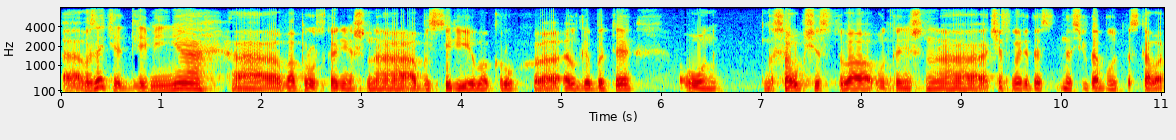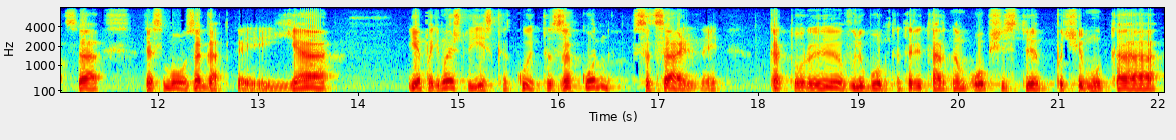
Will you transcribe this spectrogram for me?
вы знаете, для меня э, вопрос, конечно, об истерии вокруг э, ЛГБТ, он сообщество, он, конечно, честно говоря, навсегда будет оставаться для самого загадкой. Я, я понимаю, что есть какой-то закон социальный, который в любом тоталитарном обществе почему-то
